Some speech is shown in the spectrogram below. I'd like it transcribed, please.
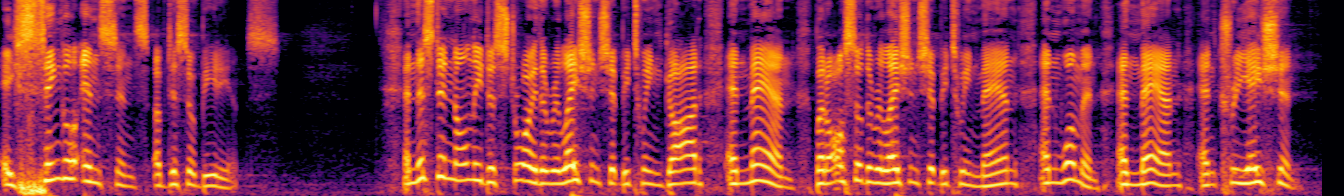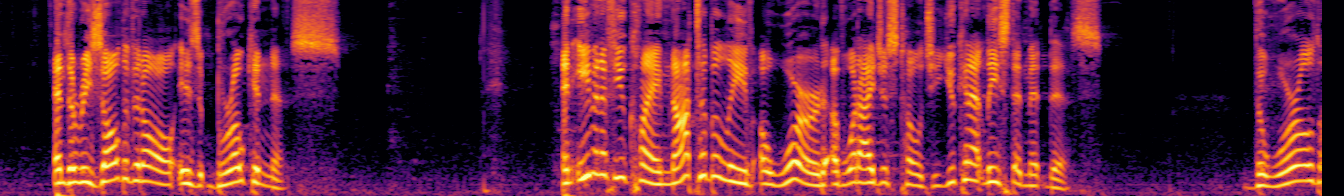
a single instance of disobedience. And this didn't only destroy the relationship between God and man, but also the relationship between man and woman, and man and creation. And the result of it all is brokenness. And even if you claim not to believe a word of what I just told you, you can at least admit this. The world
